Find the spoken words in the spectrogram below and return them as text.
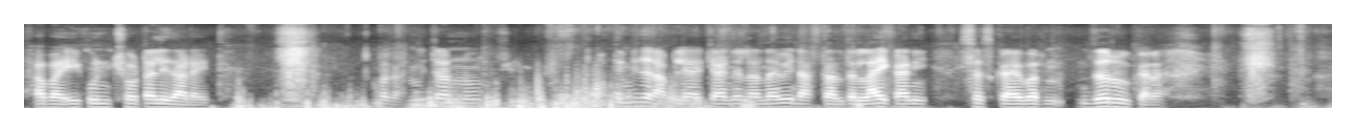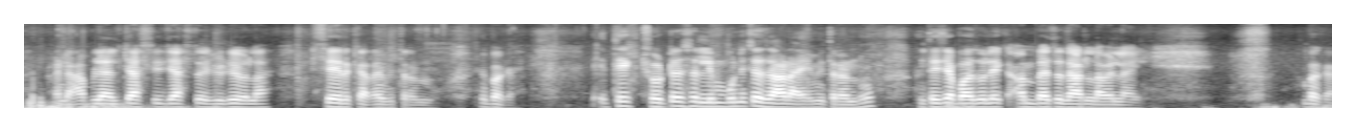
हा बा एकूण छोटाले झाडं आहेत. बघा मित्रांनो तुम्ही जर आपल्या चॅनलला नवीन असाल तर लाईक आणि सबस्क्रायबर जरूर करा. आणि आपल्याला जास्तीत जास्त व्हिडिओला शेअर करा मित्रांनो. हे बघा इथे एक छोटंसं लिंबुनीचं झाड आहे मित्रांनो. आणि त्याच्या बाजूला एक आंब्याचं झाड लावलेलं आहे. बघा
